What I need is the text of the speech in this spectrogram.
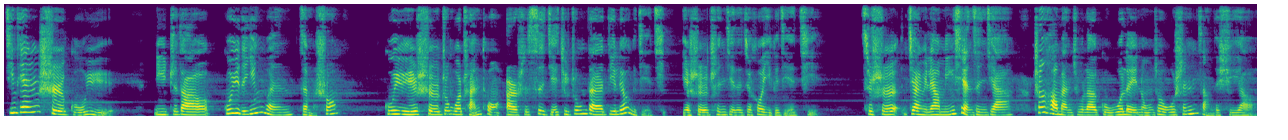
今天是谷雨，你知道谷雨的英文怎么说？ 谷雨是中国传统二十四节气中的第六个节气，也是春节的最后一个节气。此时降雨量明显增加，正好满足了谷物类农作物生长的需要，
